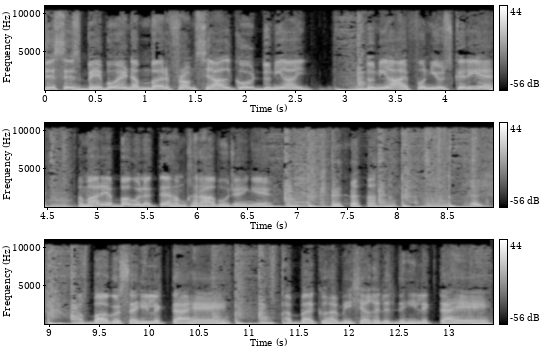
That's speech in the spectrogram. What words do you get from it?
this is Bebo and Amber from Sialkot दुनिया दुनिया आईफोन यूज़ करी है। हमारे अब्बा को लगता है हम खराब हो जाएँगे। अब्बा को सही लगता है। अब्बा को हमेशा गलत नहीं लगता है।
